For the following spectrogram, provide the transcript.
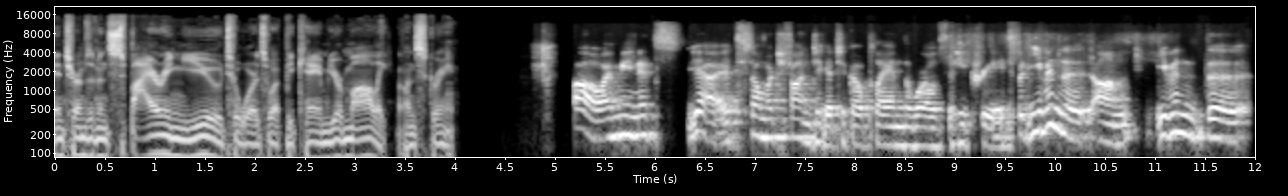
in terms of inspiring you towards what became your Molly on screen? Oh, I mean, it's yeah, it's so much fun to get to go play in the worlds that he creates. But even the um, even the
